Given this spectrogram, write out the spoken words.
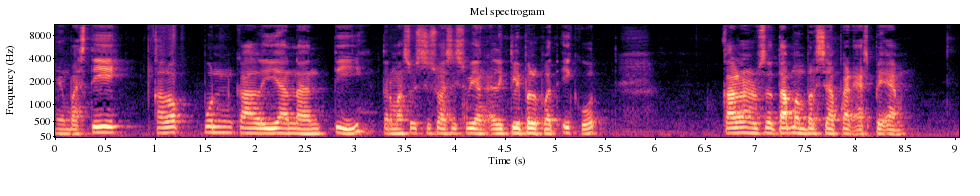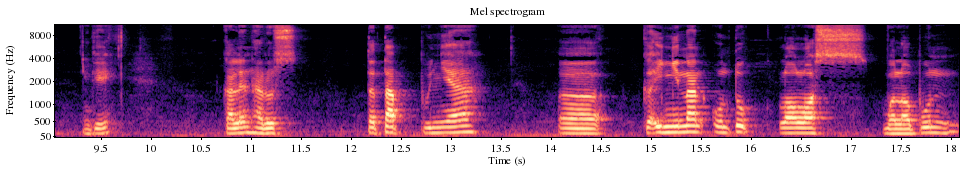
Yang pasti kalaupun kalian nanti termasuk siswa-siswi yang eligible buat ikut, kalian harus tetap mempersiapkan SPM. Oke. Kalian harus tetap punya eh, keinginan untuk lolos walaupun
